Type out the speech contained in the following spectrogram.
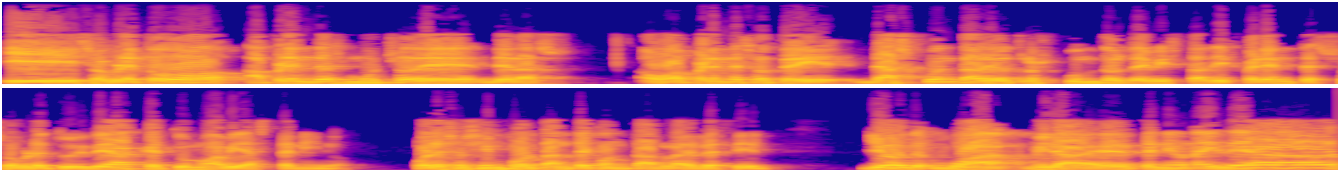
y sobre todo aprendes mucho de, las o aprendes o te das cuenta de otros puntos de vista diferentes sobre tu idea que tú no habías tenido. Por eso es importante contarla, es decir, yo, guau, mira, he tenido una idea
